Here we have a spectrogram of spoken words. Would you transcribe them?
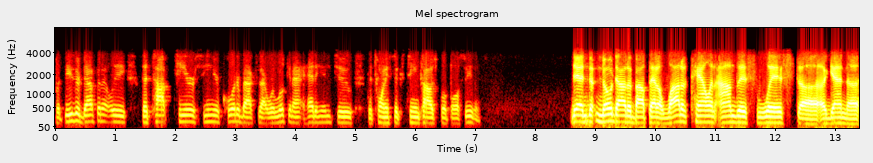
But these are definitely the top tier senior quarterbacks that we're looking at heading into the 2016 college football season. Yeah, no doubt about that. A lot of talent on this list. Uh, again, uh,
